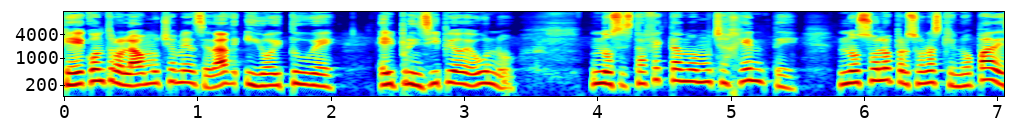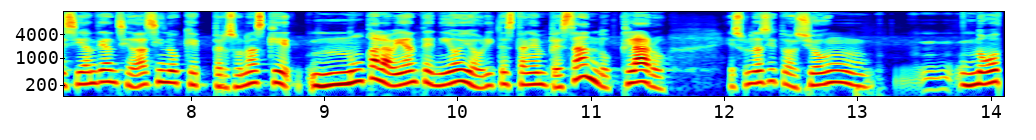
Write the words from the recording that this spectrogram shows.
que he controlado mucho mi ansiedad y hoy tuve el principio de uno. Nos está afectando a mucha gente, no solo personas que no padecían de ansiedad, sino que personas que nunca la habían tenido y ahorita están empezando. Claro, es una situación, no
